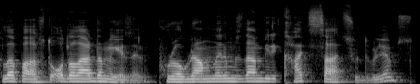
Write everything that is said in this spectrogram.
Clubhouse'da odalarda mı gezelim? Programlarımızdan biri kaç saat sürdü biliyor musun?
